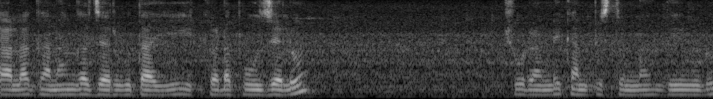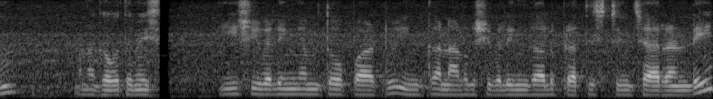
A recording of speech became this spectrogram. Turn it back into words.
చాలా ఘనంగా జరుగుతాయి ఇక్కడ పూజలు. చూడండి కనిపిస్తున్న దేవుడు మన గౌతమేశ్వర. ఈ శివలింగంతో పాటు ఇంకా నాలుగు శివలింగాలు ప్రతిష్ఠించారండి.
